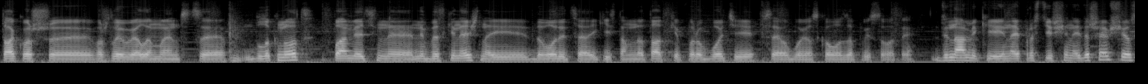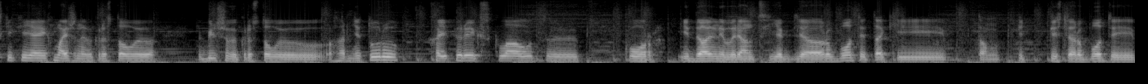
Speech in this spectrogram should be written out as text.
Також е, важливий елемент це блокнот. Пам'ять не, не безкінечна і доводиться якісь там нотатки по роботі, все обов'язково записувати. Динаміки найпростіші, найдешевші, оскільки я їх майже не використовую. Більше використовую гарнітуру HyperX Cloud е, Core. Ідеальний варіант як для роботи, так і там під, після роботи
